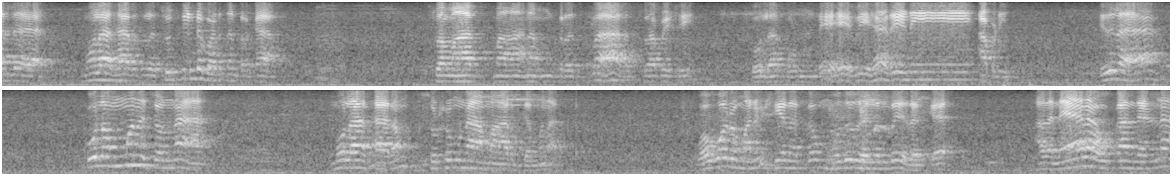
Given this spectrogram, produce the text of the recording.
அந்த மூலாதாரத்துல சுத்திண்டு படுத்துட்டு இருக்கா ஸ்வமாத்மானம் கிருத்வா ஸ்வபிஷி குலகுண்டே விஹரிணி அப்படி. இதுல குலம்னு சொன்னா மூலாதாரம் சுஷும்னா மார்க்கம்னு அர்த்தம். ஒவ்வொரு மனுஷனுக்கும் முதுகெலும்பு இருக்கு. அதை நேரா உட்கார்ந்தேன்னா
